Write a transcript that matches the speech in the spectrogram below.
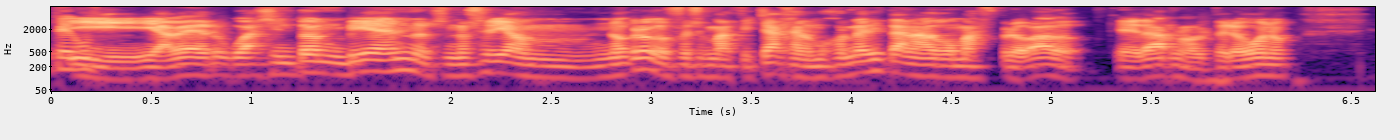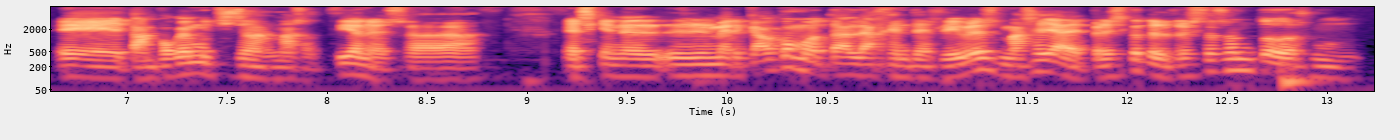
Y a ver, Washington bien, no sería no creo que fuese un mal fichaje, a lo mejor necesitan algo más probado que Darnold, pero bueno, eh, tampoco hay muchísimas más opciones. O sea, es que en el, mercado como tal de agentes libres, más allá de Prescott, el resto son todos muy,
